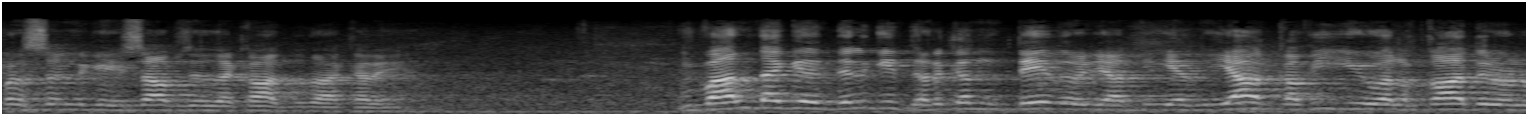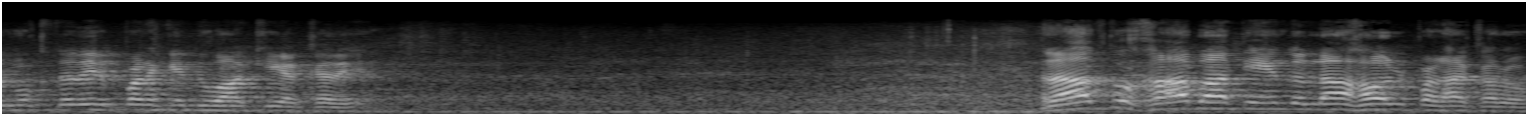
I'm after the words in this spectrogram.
پرسنٹ کے حساب سے زکوٰۃ ادا کریں۔ والدہ کے دل کی دھڑکن تیز ہو جاتی ہے، یا کبھی القادر المقتدر پڑھ کے دعا کیا کرے رات کو خواب آتے ہیں تو لاہور پڑھا کرو۔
